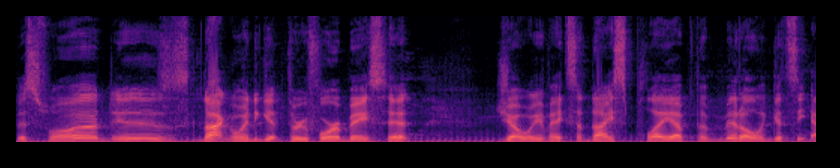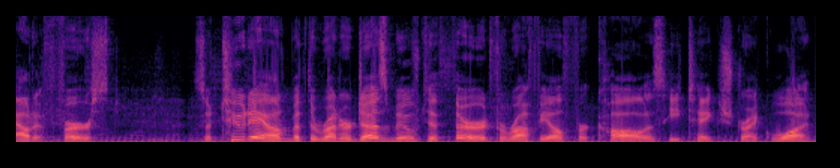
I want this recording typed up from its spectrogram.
This one is not going to get through for a base hit. Joey makes a nice play up the middle and gets the out at first. So two down, but the runner does move to third for Rafael Furcal as he takes strike one.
